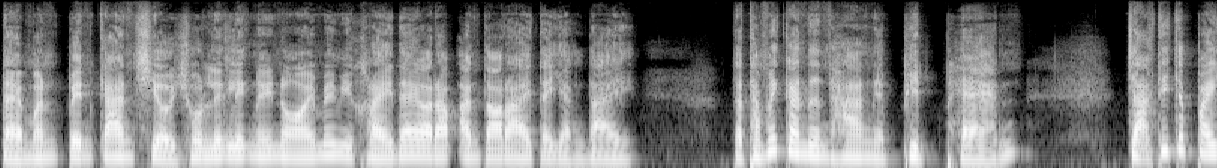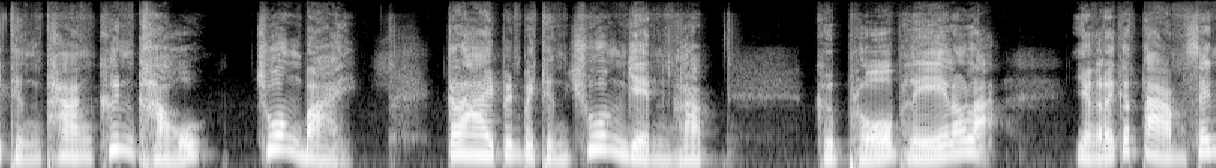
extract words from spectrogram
แต่มันเป็นการเฉียวชนเล็กๆ น้อยๆ ไม่มีใครได้รับอันตรายแต่อย่างใด แต่ทำให้การเดินทางเนี่ยผิดแผน จากที่จะไปถึงทางขึ้นเขาช่วงบ่าย กลายเป็นไปถึงช่วงเย็นครับ คือโผล่เพลแล้วล่ะ อย่างไรก็ตามเส้น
